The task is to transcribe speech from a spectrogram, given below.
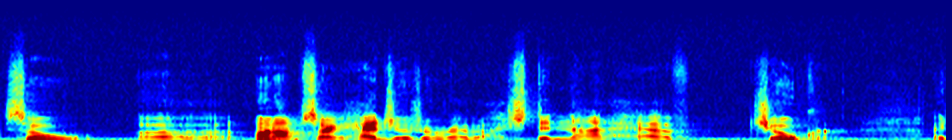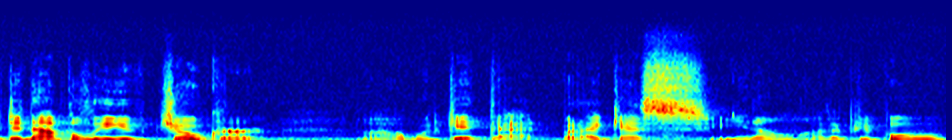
So, uh, oh no, I'm sorry, had Jojo Rabbit. I just did not have Joker. I did not believe Joker uh, would get that, but I guess you know other people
